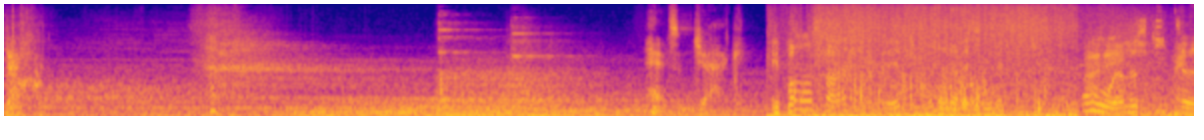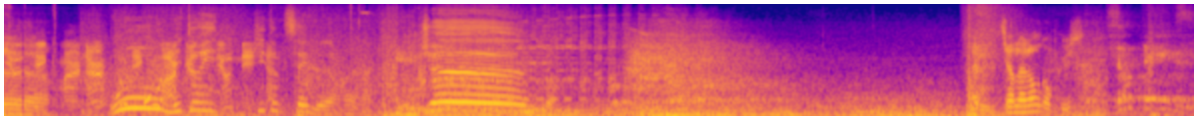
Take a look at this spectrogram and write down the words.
Handsome Jack. Et pendant ce temps-là, ça être tout le monde regarde la cinématique. Oh, un mosquite. Euh... Ouh, météorite, petit outsider. voilà. Jump Ah, mais il tire la langue en plus. Something's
